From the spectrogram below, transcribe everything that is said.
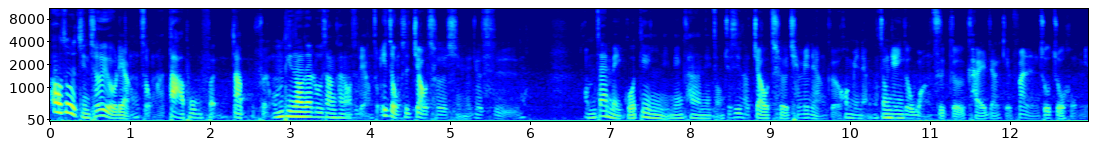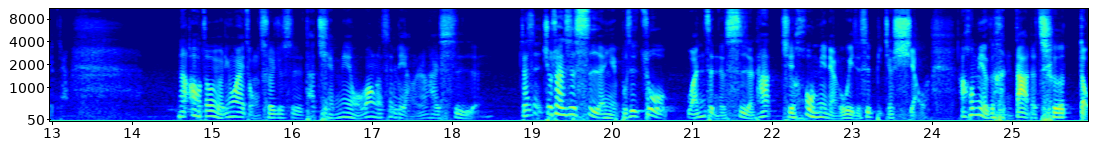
澳洲的警车有两种啊，大部分大部分我们平常在路上看到是两种，一种是轿车型的，就是我们在美国电影里面看的那种，就是一个轿车，前面两个，后面两个，中间一个网子隔开，这样给犯人坐坐后面这样。那澳洲有另外一种车，就是它前面我忘了是两人还是四人，但是就算是四人，也不是坐完整的四人，它其实后面两个位置是比较小，它后面有个很大的车斗。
